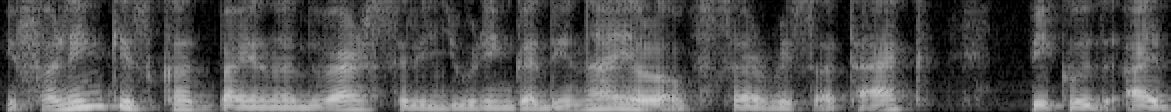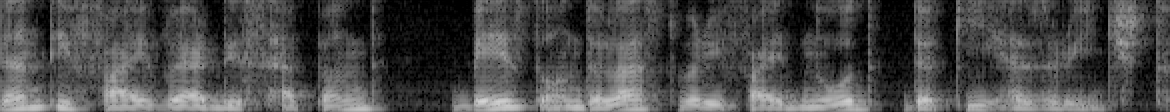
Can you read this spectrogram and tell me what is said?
If a link is cut by an adversary during a denial of service attack, we could identify where this happened based on the last verified node the key has reached.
